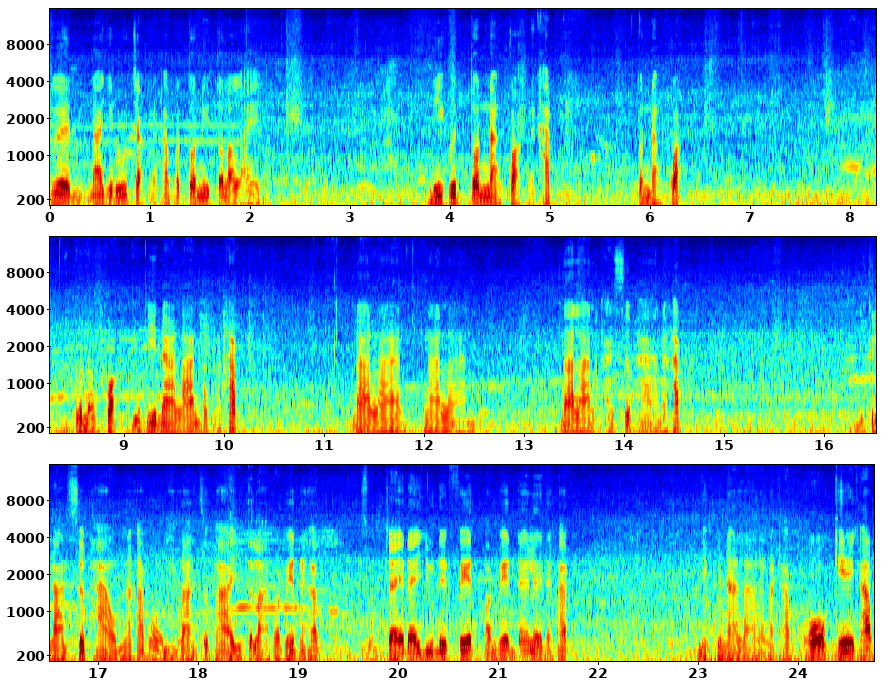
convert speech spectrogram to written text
เพื่อนๆน่าจะรู้จักนะครับ ว่าต้นนี้ต้นอะไร นี่คือต้นนางกวักนะครับ ต้นนางกวัก ต้นนางกวักอยู่ที่หน้าร้านผมนะครับ หน้าร้านหน้าร้าน หน้าร้านขายเสื้อผ้านะครับนี่คือร้านเสื้อผ้าผมนะครับ ผมร้านเสื้อผ้าอยู่ตลาดพรเพชรนะครับ สนใจได้อยู่ในเฟซพรเพชรได้เลยนะครับ นี่คือหน้าร้านแล้วนะครับ โอเคครับ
